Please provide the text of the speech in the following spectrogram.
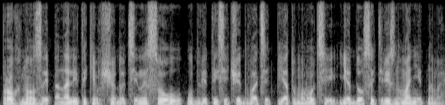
Прогнози аналітиків щодо ціни Soul у 2025 році є досить різноманітними.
